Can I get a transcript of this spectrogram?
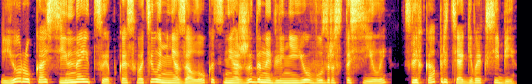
Ее рука, сильная и цепкая, схватила меня за локоть с неожиданной для нее возраста силой, слегка притягивая к себе.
